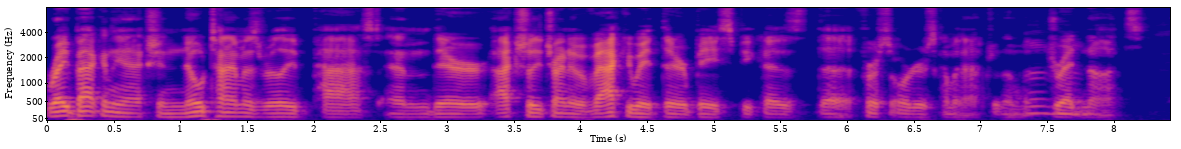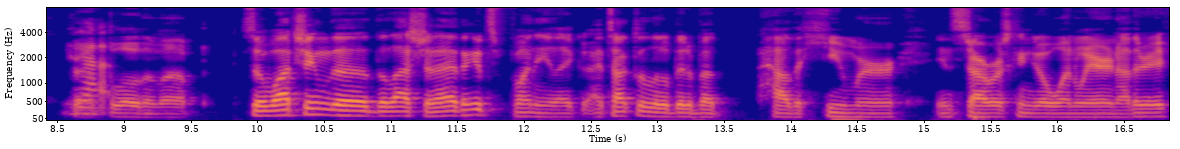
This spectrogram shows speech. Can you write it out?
right back in the action. No time has really passed, and they're actually trying to evacuate their base because the First Order is coming after them with Mhm. dreadnoughts trying yeah, to blow them up. So watching the the Last Jedi, I think it's funny. Like I talked a little bit about how the humor in Star Wars can go one way or another. If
